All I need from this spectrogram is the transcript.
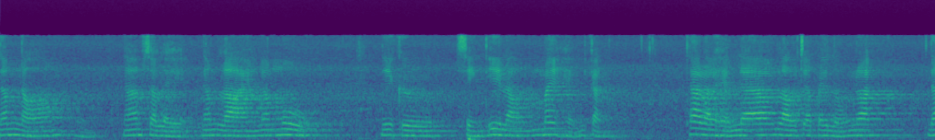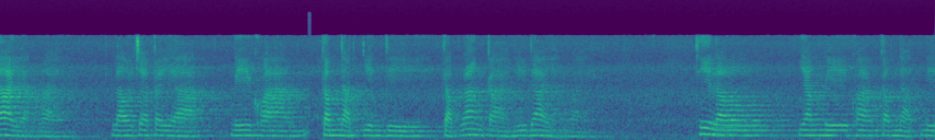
น้ำหนอง น้ำเสลดน้ำลายน้ำมูก นี่คือ สิ่งที่เราไม่เห็นกัน ถ้าเราเห็นแล้วเราจะไปหลงรักได้อย่างไร เราจะไปอยากมีความกำหนัดยินดีกับร่างกายนี้ได้อย่างไร ที่เรายังมีความกำหนัดมี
